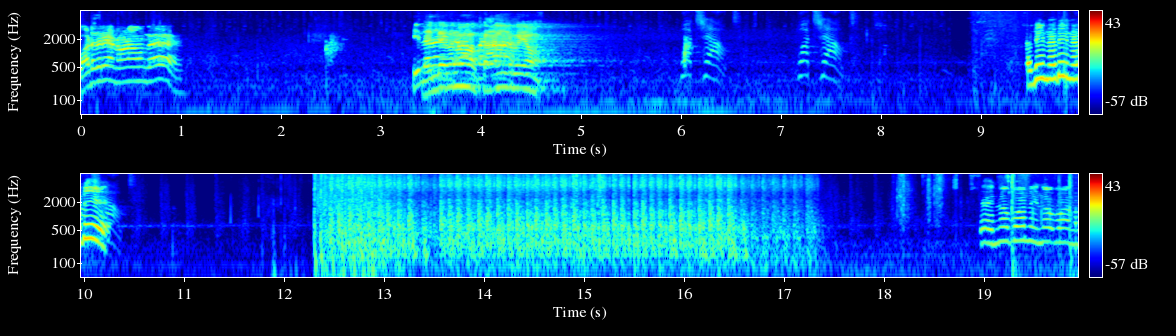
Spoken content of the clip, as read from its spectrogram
ಹೊಡೆದ್ರೆ ನೋಡ ಅವಂಗ ಇಲ್ಲ ಎಲ್ಲದನೋ ಕಾಣಲಿ ಬೈ ಅವ Watch out. Watch out. ನಡಿ ನಡಿ ನಡಿ Watch out. ಏ ಇನ್ನೊಬ್ಬಾನ ಇನ್ನೊಬ್ಬಾನ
